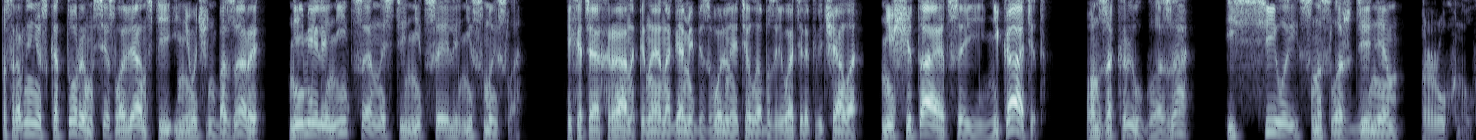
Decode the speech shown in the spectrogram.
по сравнению с которым все славянские и не очень базары не имели ни ценности, ни цели, ни смысла. И хотя охрана, пиная ногами безвольное тело обозревателя, кричала «Не считается и не катит!», он закрыл глаза и с силой, с наслаждением рухнул.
